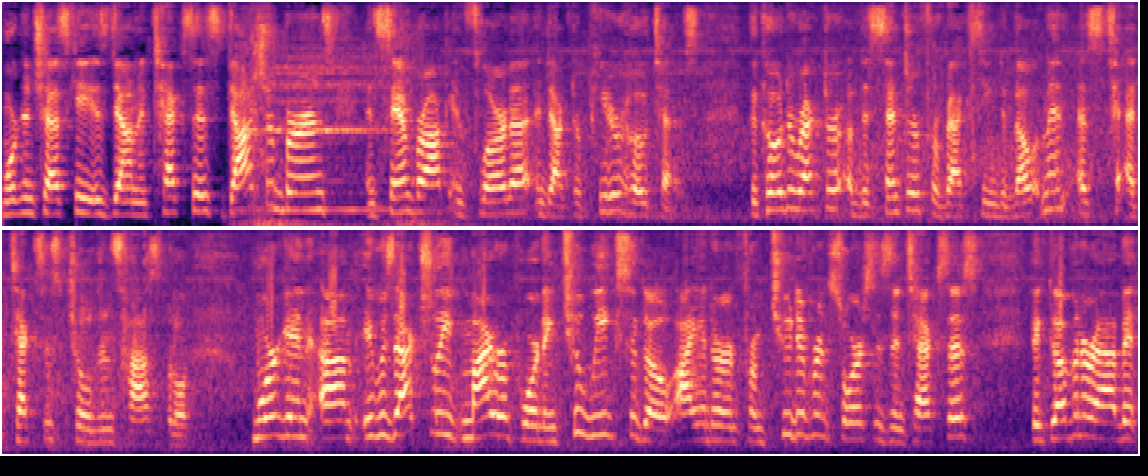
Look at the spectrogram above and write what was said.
Morgan Chesky is down in Texas, Dasha Burns and Sam Brock in Florida, and Dr. Peter Hotez, the co-director of the Center for Vaccine Development at Texas Children's Hospital. Morgan, um, it was actually my reporting two weeks ago. I had heard from two different sources in Texas that Governor Abbott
